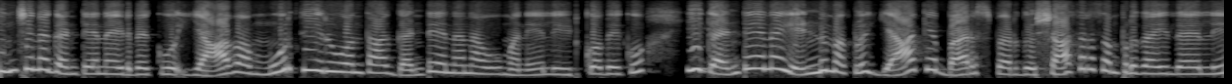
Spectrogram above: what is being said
ಇಂಚಿನ ಗಂಟೆಯನ್ನ ಇಡಬೇಕು? ಯಾವ ಮೂರ್ತಿ ಇರುವಂತಹ ಗಂಟೆಯನ್ನ ನಾವು ಮನೆಯಲ್ಲಿ ಇಟ್ಕೋಬೇಕು? ಈ ಗಂಟೆಯನ್ನ ಹೆಣ್ಣು ಮಕ್ಕಳು ಯಾಕೆ ಬಾರಿಸಬಾರ್ದು? ಶಾಸ್ತ್ರ ಸಂಪ್ರದಾಯದಲ್ಲಿ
